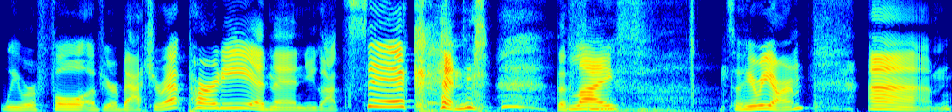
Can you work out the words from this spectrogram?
we were full of your bachelorette party, and then you got sick, and the Life. So here we are. Um,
